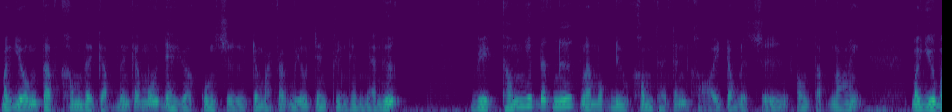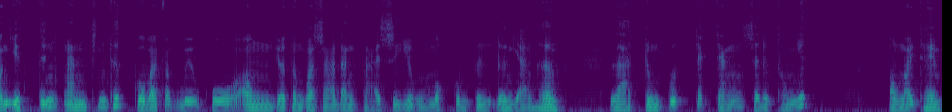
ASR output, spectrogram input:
Mặc dù ông Tập không đề cập đến các mối đe dọa quân sự trong bài phát biểu trên truyền hình nhà nước. Việc thống nhất đất nước là một điều không thể tránh khỏi trong lịch sử, ông Tập nói. Mặc dù bản dịch tiếng Anh chính thức của bài phát biểu của ông do Tân Hoa Xã đăng tải sử dụng một cụm từ đơn giản hơn là Trung Quốc chắc chắn sẽ được thống nhất. Ông nói thêm,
